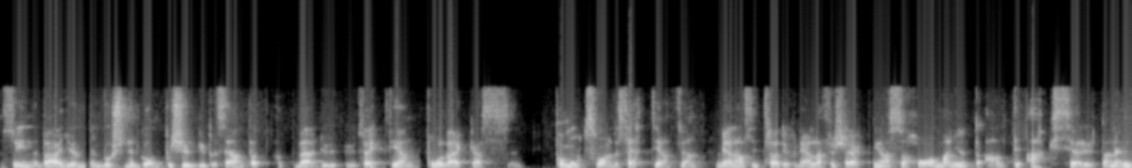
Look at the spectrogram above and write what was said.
så innebär ju en börsnedgång på 20 att, att värdeutvecklingen påverkas på motsvarande sätt egentligen. Medan i traditionella försäkringar så har man ju inte alltid aktier utan en,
